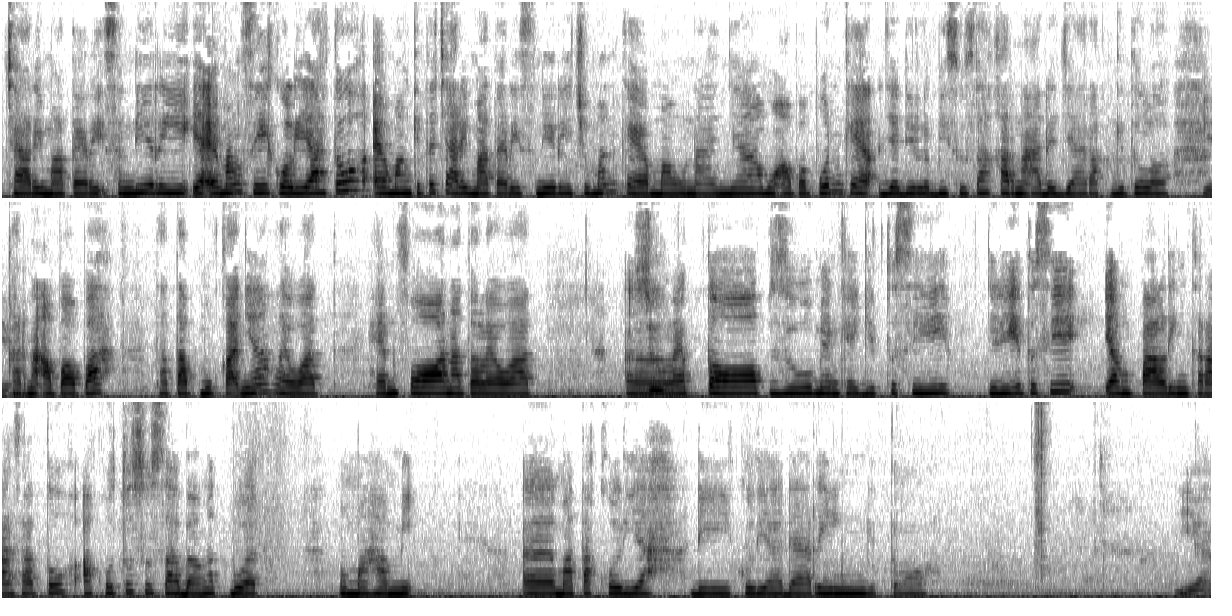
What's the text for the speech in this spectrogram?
cari materi sendiri. Ya emang sih kuliah tuh emang kita cari materi sendiri, cuman kayak mau nanya, mau apa pun kayak jadi lebih susah karena ada jarak gitu loh. Iya. Karena apa-apa tatap mukanya lewat handphone atau lewat uh, Zoom. laptop, Zoom yang kayak gitu sih. Jadi itu sih yang paling kerasa tuh aku tuh susah banget buat memahami uh, mata kuliah di kuliah daring gitu. Ya,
